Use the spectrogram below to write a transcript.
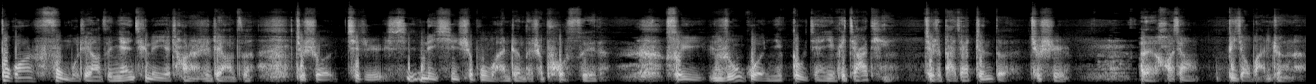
不光是父母这样子，年轻人也常常是这样子，就是说其实内心是不完整的，是破碎的。所以，如果你构建一个家庭，就是大家真的就是，呃，好像比较完整了。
